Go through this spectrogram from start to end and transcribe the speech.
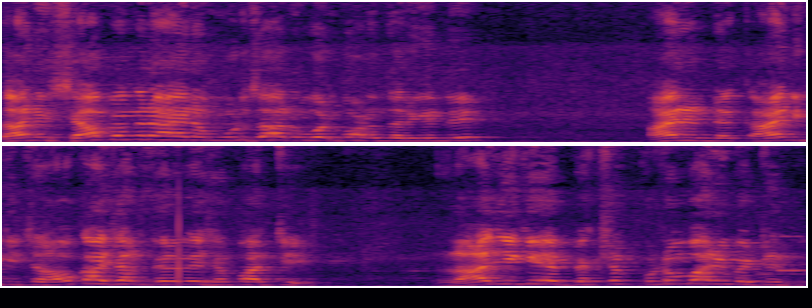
దానికి శాపంగానే ఆయన మూడుసార్లు ఓడిపోవడం జరిగింది. ఆయన ఆయనకి ఇచ్చిన అవకాశాలు తెలుగుదేశం పార్టీ రాజకీయ భిక్ష కుటుంబానికి పెట్టింది.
